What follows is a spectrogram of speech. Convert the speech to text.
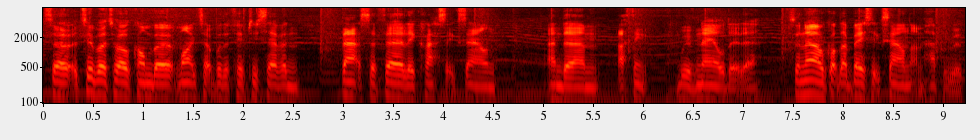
So a 2x12 combo mic'd up with a 57 that's a fairly classic sound and um, I think we've nailed it there. So now I've got that basic sound that I'm happy with.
